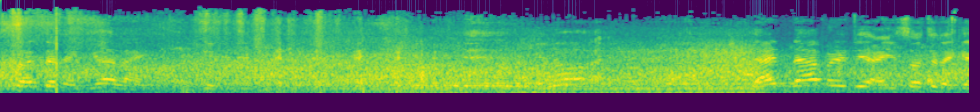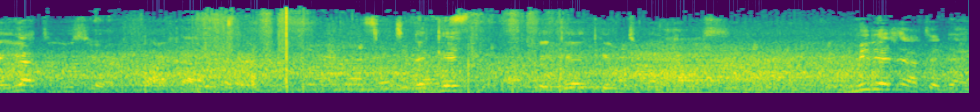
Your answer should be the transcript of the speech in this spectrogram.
insulted a girl like, you know, that, that very day I insulted a girl. You have to use your the girl, the girl came to my house. Immediately after that,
